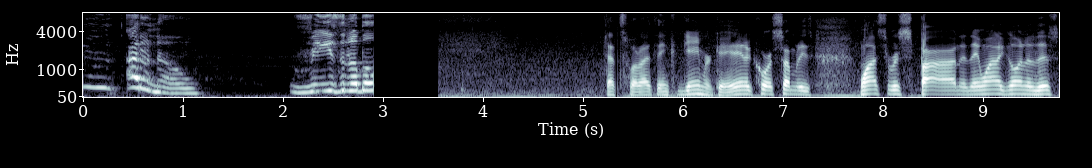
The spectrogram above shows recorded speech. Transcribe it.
mm, I don't know, reasonable. That's what I think of Gamergate. And of course, somebody wants to respond and they want to go into this,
